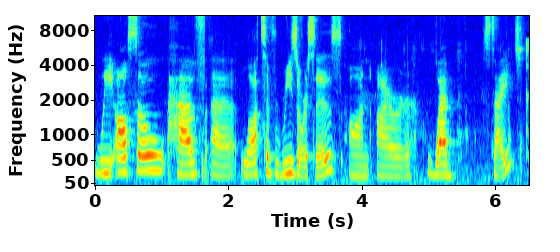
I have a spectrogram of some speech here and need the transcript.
we also have uh, lots of resources on our website.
